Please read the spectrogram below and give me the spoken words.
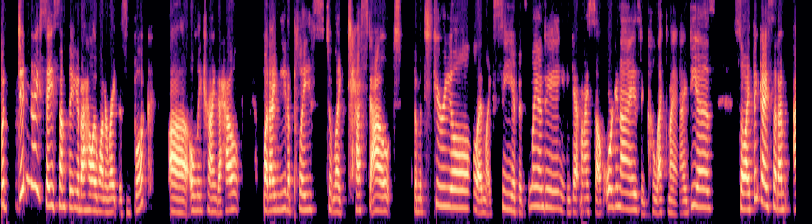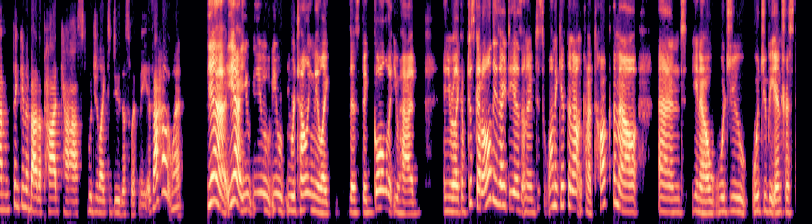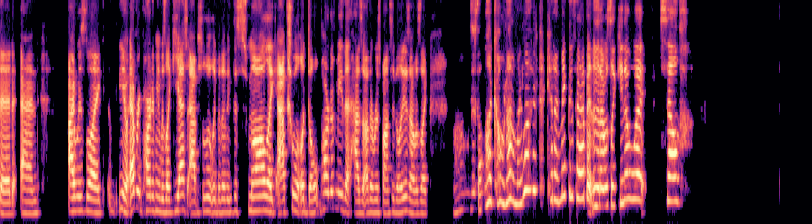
But didn't I say something about how I want to write this book, uh, only trying to help? But I need a place to like test out the material and like see if it's landing and get myself organized and collect my ideas. So I think I said I'm I'm thinking about a podcast. Would you like to do this with me? Is that how it went? Yeah, yeah. You you you you were telling me like this big goal that you had, and you were like, I've just got all these ideas, and I just want to get them out and kind of talk them out. And you know, would you would you be interested? And I was like, you know, every part of me was like, yes, absolutely. But then like this small, like actual adult part of me that has other responsibilities, I was like, oh, there's a lot going on in my life. Can I make this happen? And then I was like, you know what, self,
